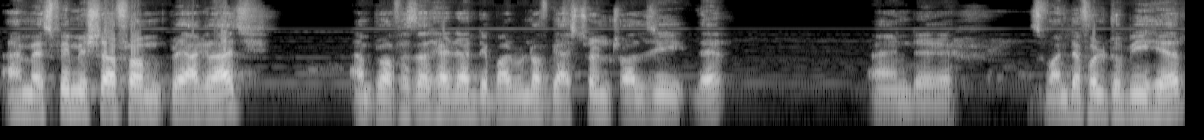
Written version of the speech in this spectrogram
I'm SP Mishra from Prayagraj. I'm professor head at Department of Gastroenterology there. And uh, it's wonderful to be here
